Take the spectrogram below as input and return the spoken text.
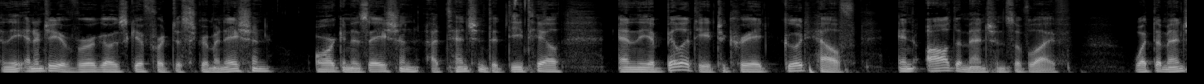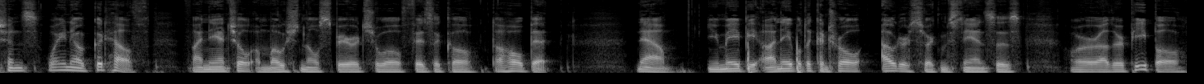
and the energy of Virgo's gift for discrimination, organization, attention to detail, and the ability to create good health in all dimensions of life. What dimensions? Well, you know, good health financial, emotional, spiritual, physical, the whole bit. Now, you may be unable to control outer circumstances or other people,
